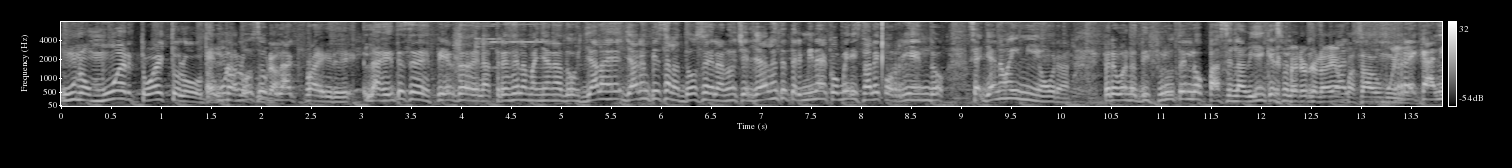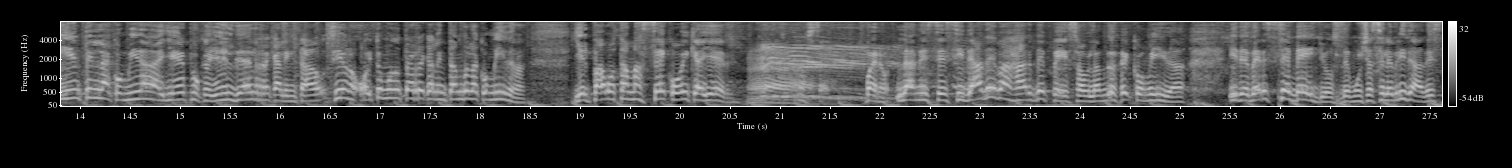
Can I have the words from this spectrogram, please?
uno muerto, esto, lo otro. El una famoso locura. Black Friday. La gente se despierta de las 3 de la mañana a 2. Ya, la- ya ahora empieza a las 12 de la noche. Ya la gente termina de comer y sale corriendo. O sea, ya no hay ni hora. Pero bueno, disfrútenlo, pásenla bien. Que eso es Espero que lo hayan pasado muy bien. Recalienten la comida de ayer porque hoy es el día del recalentado. ¿Sí o no? Hoy todo el mundo está recalentando la comida. Y el pavo está más seco hoy que ayer. Ah. No sé. Bueno, la necesidad de bajar de peso, hablando de comida, y de verse bellos de muchas celebridades,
